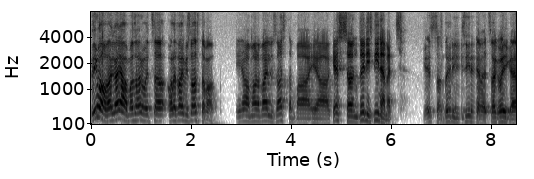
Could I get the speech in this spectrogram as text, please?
Rivo, väga hea, ma saan aru, et sa oled valmis vastama. Ja ma olen valmis vastama ja kes on Tõnis Niinemets? kes on Tõnis Niinemets, väga õige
